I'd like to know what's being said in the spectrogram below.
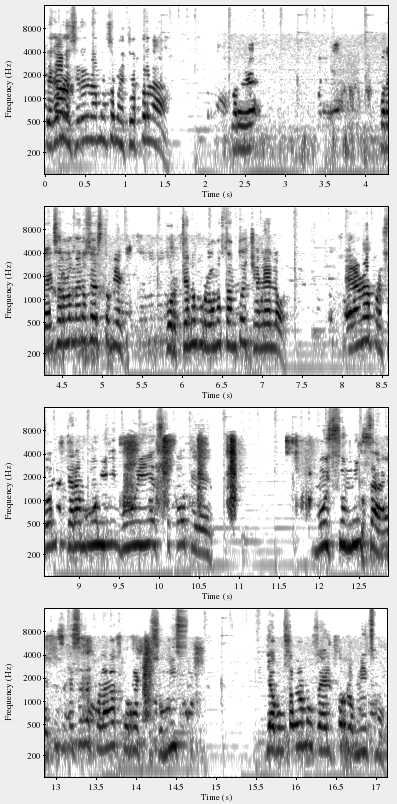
déjame decirle nada más a meter para. Para para hacerlo menos esto, bien. ¿Por qué nos burlamos tanto de Chelelo? Era una persona que era muy, muy, este, ¿cómo te diré? Muy sumisa. Esa es, esa es la palabra correcta, sumisa. Y abusábamos de él por lo mismo.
